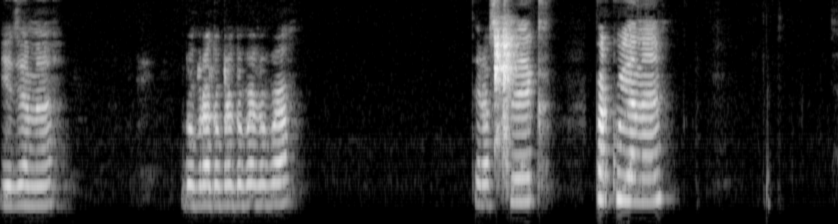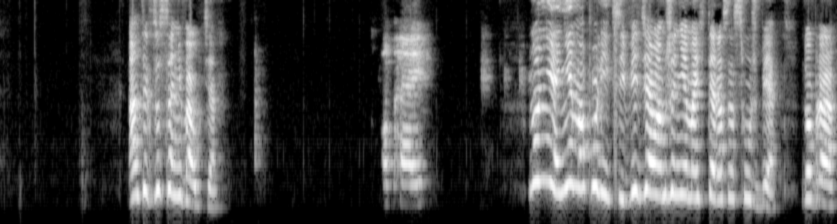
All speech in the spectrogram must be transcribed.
Jedziemy. Dobra, dobra, dobra, dobra. Teraz pyk. Parkujemy. Antek zostanie w aucie. Okej. No nie, nie ma policji. Wiedziałam, że nie ma ich teraz na służbie. Dobra,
